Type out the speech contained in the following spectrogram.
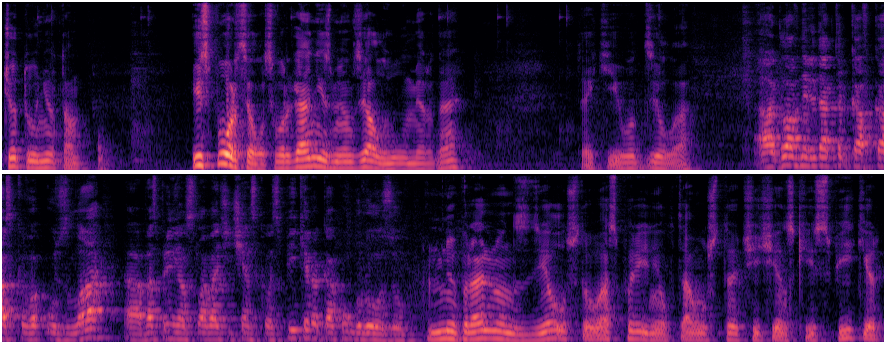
Что-то у него там испортилось в организме, он взял и умер, да. Такие вот дела. А главный редактор Кавказского узла а, воспринял слова чеченского спикера как угрозу. Ну, и правильно он сделал, что воспринял, потому что чеченский спикер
